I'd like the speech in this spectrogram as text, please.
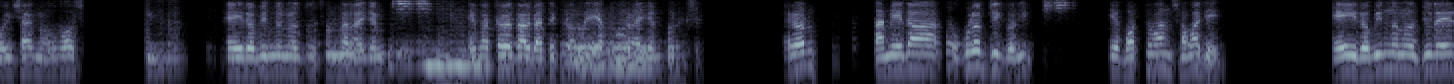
বৈশাখ, নববর্ষ এই রবীন্দ্র নজরুল সন্ধ্যার আয়োজন এবছরও তার ব্যতিক্রম নেই এবছর আয়োজন করেছি। কারণ আমি এটা উপলব্ধি করি যে বর্তমান সমাজে এই রবীন্দ্র নজরুলের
